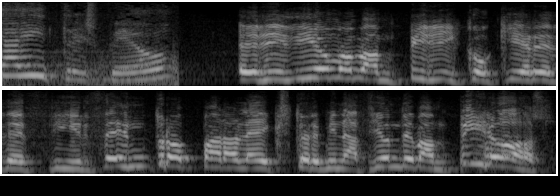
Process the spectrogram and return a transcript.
ahí, Trespeo? En idioma vampírico quiere decir Centro para la Exterminación de Vampiros.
